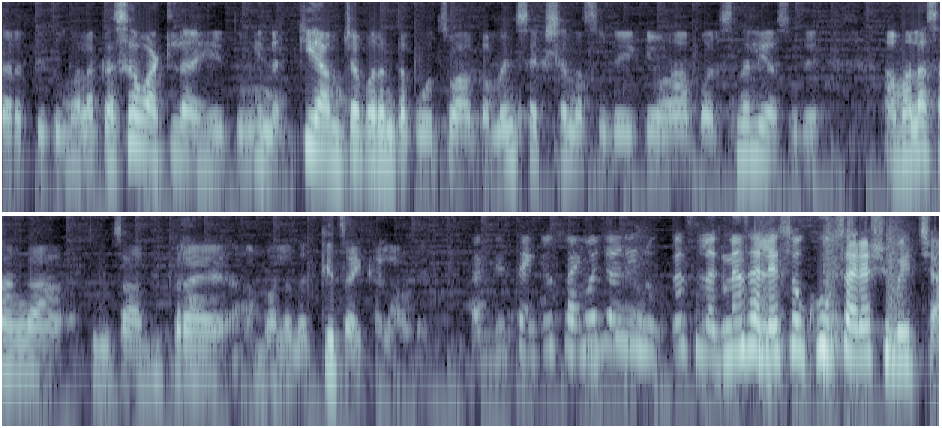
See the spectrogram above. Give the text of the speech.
तर ते तुम्हाला कसं वाटलं हे तुम्ही नक्की आमच्यापर्यंत पोहोचवा. कमेंट सेक्शन असू दे किंवा पर्सनली असू दे आम्हाला सांगा. तुमचा अभिप्राय आम्हाला नक्कीच ऐकायला आवडेल. अगदीच. थँक्यू सो मच आणि नुकतंच लग्न झाले सो खूप साऱ्या शुभेच्छा.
